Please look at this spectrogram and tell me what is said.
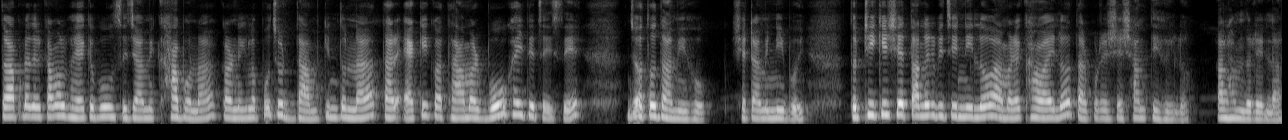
তো আপনাদের কামাল ভাইয়াকে বলছি যে, আমি খাব না, কারণ এগুলো প্রচুর দাম। কিন্তু না, তার একই কথা, আমার বউ খাইতে চাইছে, যত দামি হোক, সেটা আমি নিবই। তো ঠিকই সে তালের বিচি নিল, আমারে খাওয়াইলো, তারপরে সে শান্তি হইল। আলহামদুলিল্লাহ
